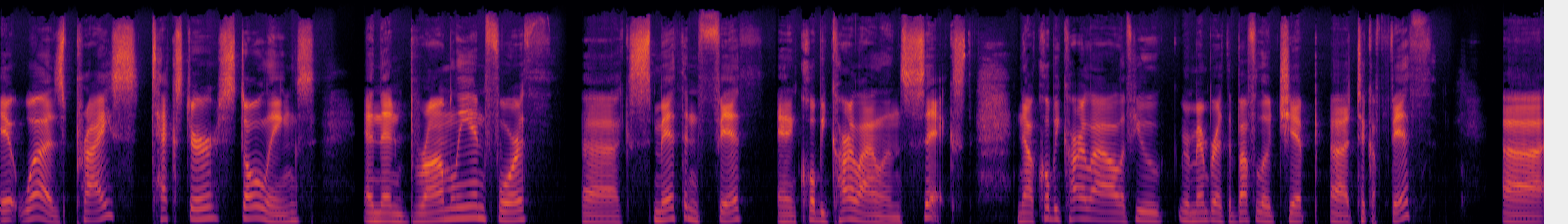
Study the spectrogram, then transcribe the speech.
it was Price, Texter, Stallings, and then Bromley in fourth, uh, Smith in fifth, and Kolby Carlile in sixth. Now, Kolby Carlile, if you remember at the Buffalo Chip, uh, took a fifth, uh,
